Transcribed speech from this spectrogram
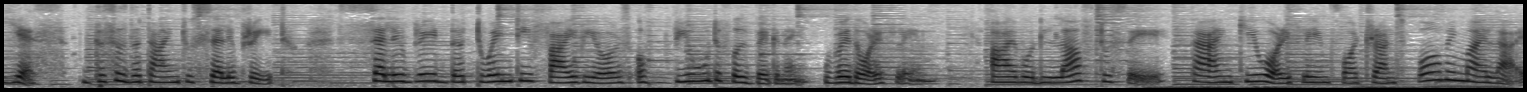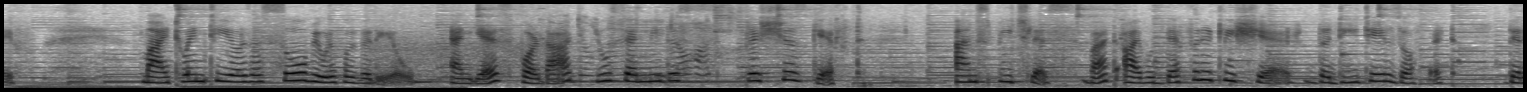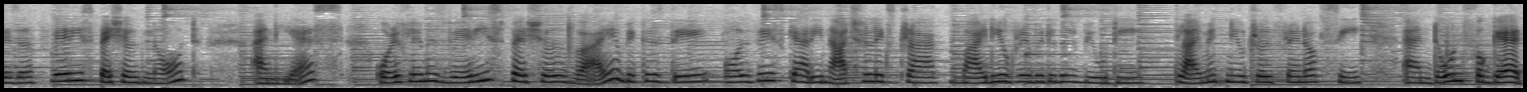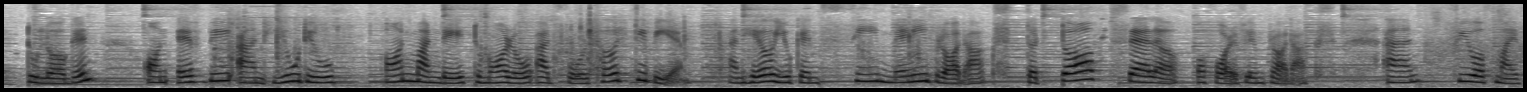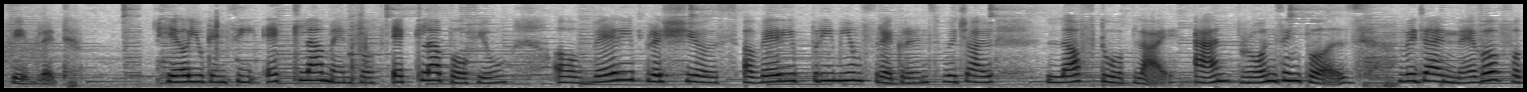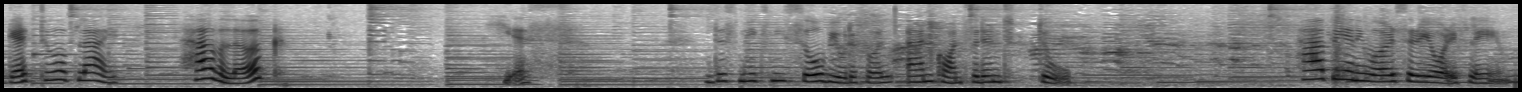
Yes, this is the time to celebrate. Celebrate the 25 years of beautiful beginning with Oriflame. I would love to say thank you, Oriflame, for transforming my life. My 20 years are so beautiful with you. And yes, for that, you send me this precious gift. I'm speechless, but I would definitely share the details of it there is a very special note and yes oriflame is very special. Why? Because they always carry natural extract biodegradable beauty climate neutral friend of sea and don't forget to log in on fb and youtube on monday tomorrow at 4:30 pm and here you can see many products the top seller of oriflame products. And few of my favorite. Here you can see Eclat Mint of Eclat perfume, a very precious, a very premium fragrance which I love to apply, and bronzing pearls, which I never forget to apply. Have a look. Yes, this makes me so beautiful and confident too. Happy anniversary, Oriflame!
